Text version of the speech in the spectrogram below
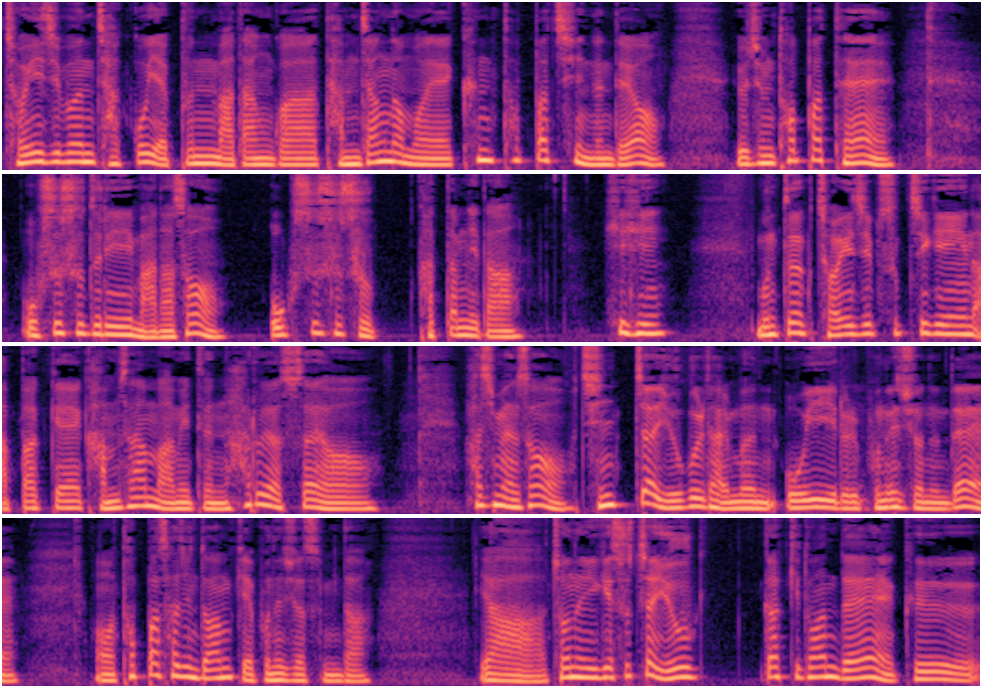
저희 집은 작고 예쁜 마당과 담장 너머에 큰 텃밭이 있는데요. 요즘 텃밭에 옥수수들이 많아서 옥수수숲 같답니다. 히히. 문득 저희 집 숲지기인 아빠께 감사한 마음이 든 하루였어요. 하시면서 진짜 육을 닮은 오이를 보내주셨는데, 어, 텃밭 사진도 함께 보내주셨습니다. 야, 저는 이게 숫자 6 같기도 한데, 그,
